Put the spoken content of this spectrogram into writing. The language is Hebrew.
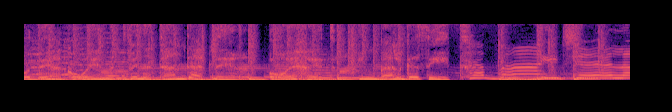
אודה הקורן ונתן דטנר. עורכת ענבל גזית. הבית של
